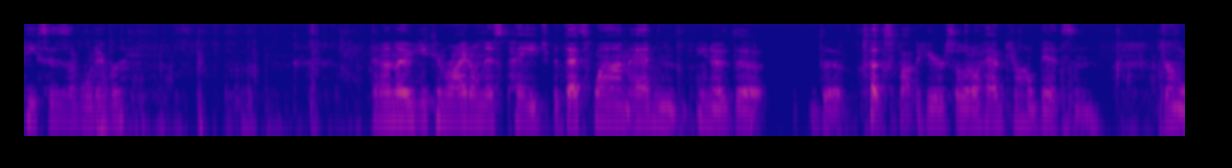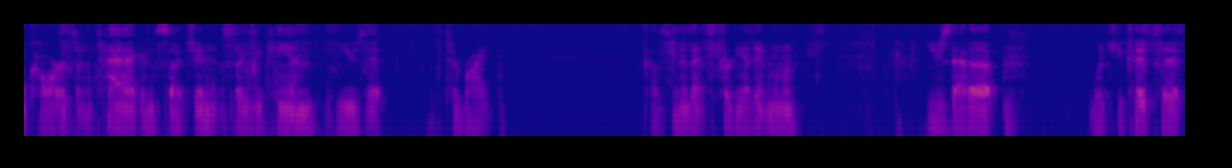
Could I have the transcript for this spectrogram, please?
pieces or whatever. And I know you can write on this page, but that's why I'm adding, you know, the the tuck spot here so it'll have journal bits and journal cards and a tag and such in it so you can use it to write. Because you know that's pretty. I didn't want to use that up which you could put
